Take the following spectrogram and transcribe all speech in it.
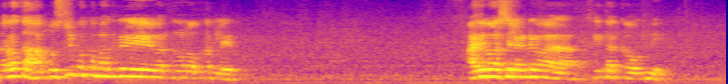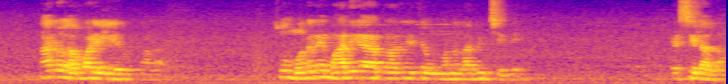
తర్వాత ముస్లిం ఒక మంత్రి వర్గంలో ఒకరు లేరు ఆదివాసీలు అంటే సీతక్క ఉంది. దాంట్లో అబ్బాయి లేరు అలా సో మొన్ననే మాదిగా ప్రాతినిధ్యం మొన్న లభించింది. ఎస్సీలలో.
